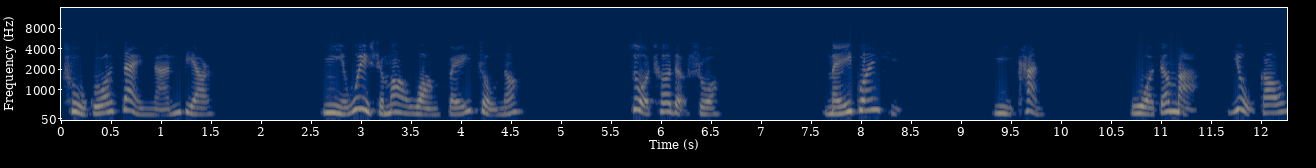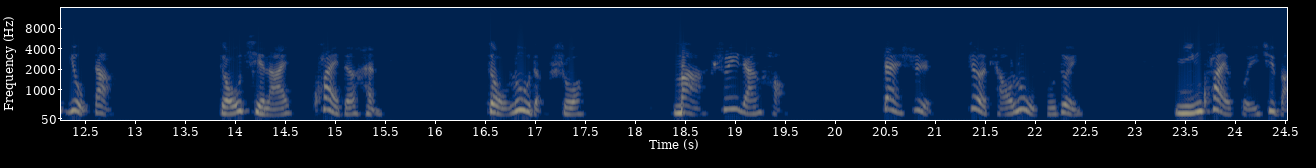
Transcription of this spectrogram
楚国在南边，你为什么往北走呢？坐车的说：“没关系，你看我的马又高又大，走起来快得很。”走路的说：“马虽然好，但是这条路不对，您快回去吧。”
